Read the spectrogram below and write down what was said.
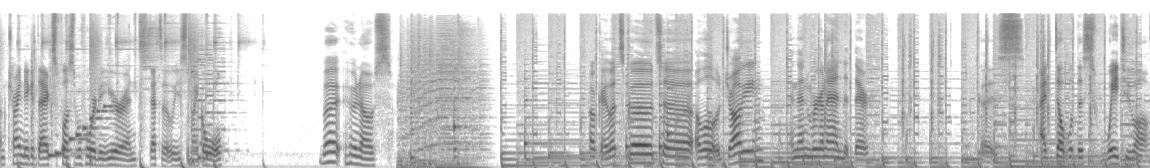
I'm trying to get the X plus before the year ends. That's at least my goal. But who knows? Okay, let's go to a little jogging, and then we're gonna end it there. Because I've dealt with this way too long.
